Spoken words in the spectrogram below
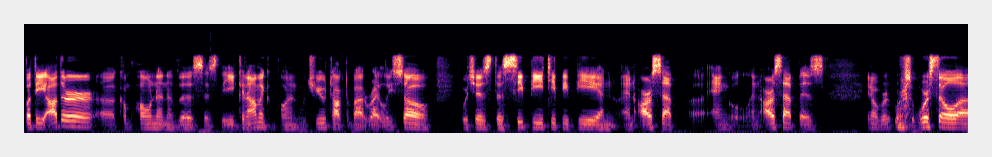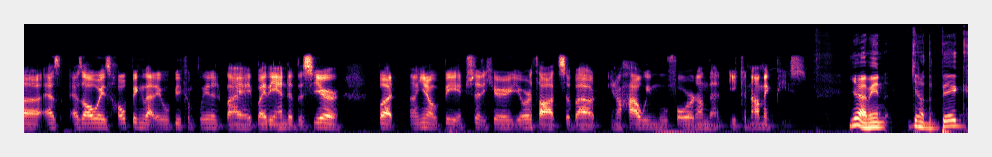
But the other uh, component of this is the economic component, which you talked about rightly so, which is the CPTPP and, and RCEP uh, angle. And RCEP is, you know, we're, we're, still, uh, as, as always, hoping that it will be completed by, by the end of this year. But, uh, you know, be interested to hear your thoughts about, you know, how we move forward on that economic piece. Yeah, I mean, you know, the big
